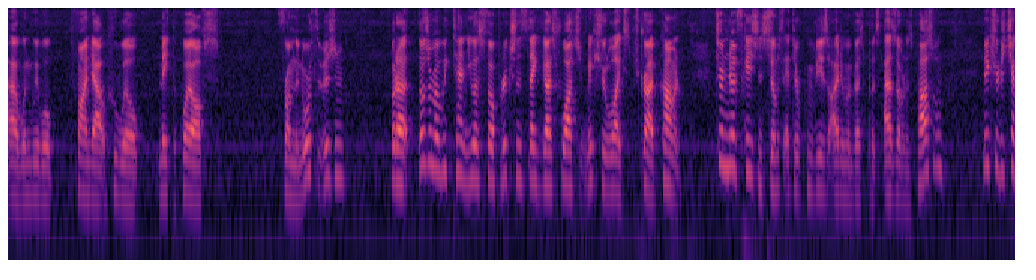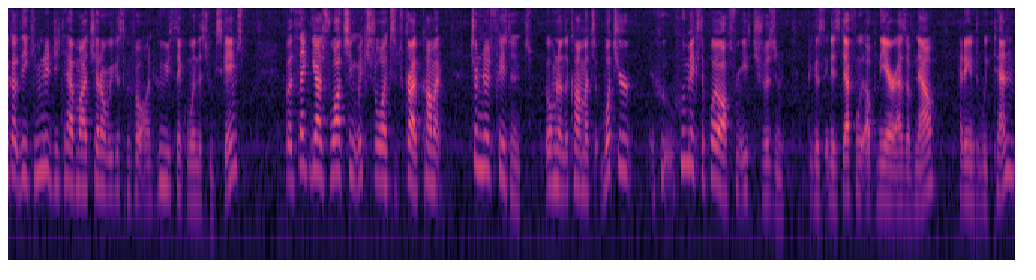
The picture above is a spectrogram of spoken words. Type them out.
uh, when we will find out who will make the playoffs from the North Division. But uh, those are my Week 10 USFL predictions. Thank you guys for watching. Make sure to like, subscribe, comment, turn notifications so the upcoming videos I do my best to as often as possible. Make sure to check out the community tab of my channel where you guys can vote on who you think will win this week's games. But thank you guys for watching. Make sure to like, subscribe, comment, turn notifications, open in the comments. What's your who who makes the playoffs from each division? Because it is definitely up in the air as of now, heading into week 10.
